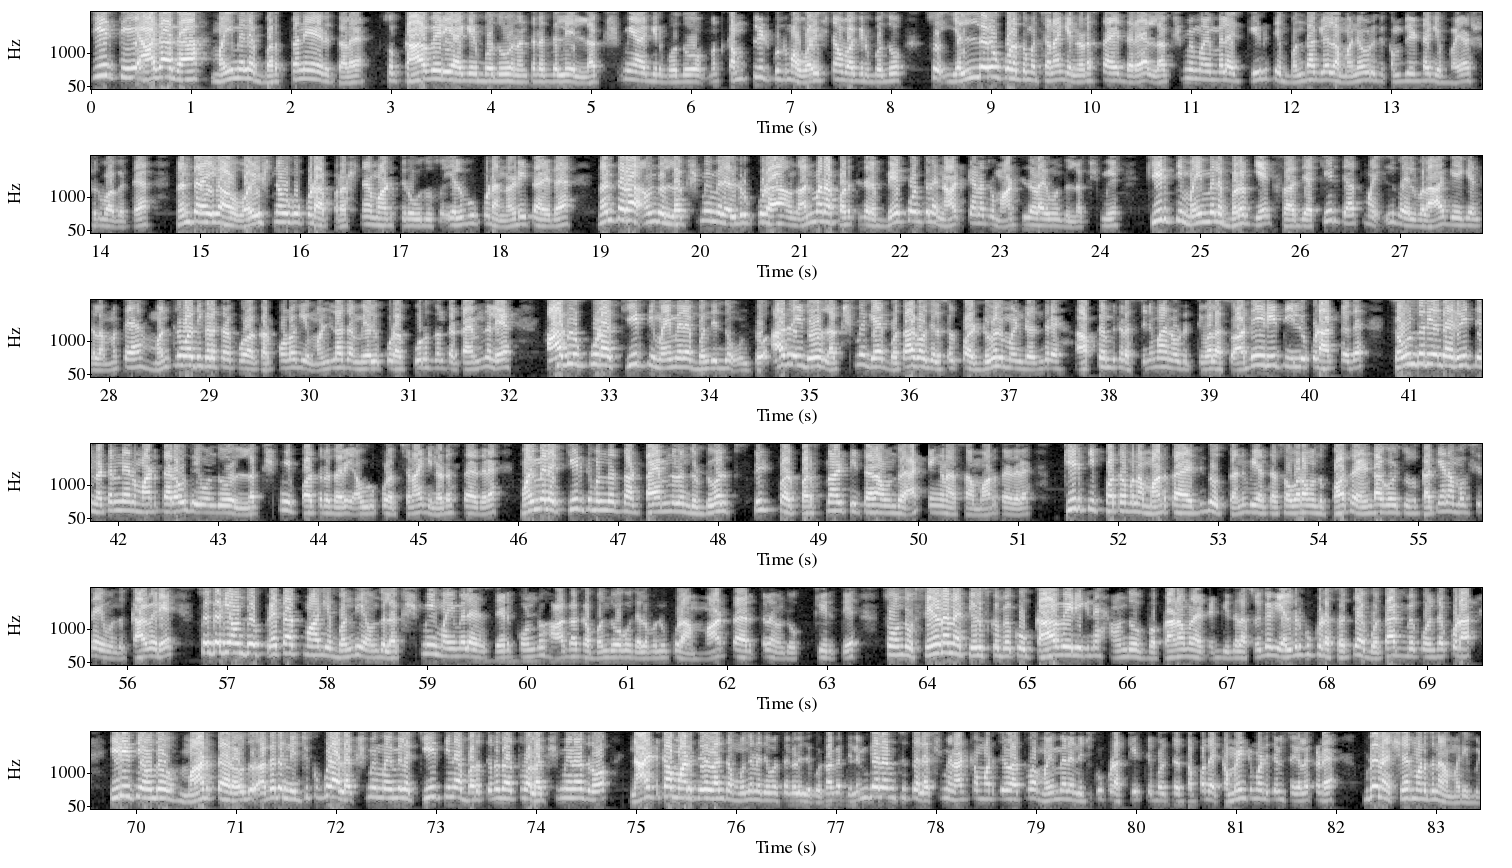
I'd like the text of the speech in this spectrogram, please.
ಕೀರ್ತಿ ಆಗಾಗ ಮೈ ಮೇಲೆ ಬರ್ತಾನೆ ಇರ್ತಾಳೆ. ಸೊ ಕಾವೇರಿ ಆಗಿರ್ಬೋದು, ನಂತರದಲ್ಲಿ ಲಕ್ಷ್ಮಿ ಆಗಿರ್ಬೋದು, ಮತ್ತೆ ಕಂಪ್ಲೀಟ್ ಕುಟುಂಬ ವೈಷ್ಣವ್ ಆಗಿರ್ಬೋದು. ಸೊ ಎಲ್ಲರೂ ಕೂಡ ತುಂಬಾ ಚೆನ್ನಾಗಿ ನಡೆಸ್ತಾ ಇದ್ದಾರೆ. ಲಕ್ಷ್ಮಿ ಮೈ ಮೇಲೆ ಕೀರ್ತಿ ಬಂದಾಗ್ಲೆಲ್ಲ ಮನೆಯವ್ರಿಗೆ ಕಂಪ್ಲೀಟ್ ಆಗಿ ಭಯ ಶುರುವಾಗುತ್ತೆ. ನಂತರ ಈಗ ವೈಷ್ಣವ್ಗೂ ಕೂಡ ಪ್ರಶ್ನೆ ಮಾಡ್ತಿರುವುದು. ಸೊ ಎಲ್ಲವೂ ಕೂಡ ನಡೀತಾ ಇದೆ. ನಂತರ ಒಂದು ಲಕ್ಷ್ಮಿ ಮೇಲೆ ಎಲ್ಲರೂ ಕೂಡ ಒಂದು ಅನುಮಾನ ಪಡ್ತಿದ್ದಾರೆ. ಬೇಕು ಅಂತಲೇ ನಾಟಕ ಏನಾದ್ರು ಮಾಡ್ತಿದ್ದಾಳ ಈ ಒಂದು ಲಕ್ಷ್ಮಿ? ಕೀರ್ತಿ ಮೈ ಮೇಲೆ ಬರೋಕ್ ಹೇಗ್ ಸಾಧ್ಯ? ಕೀರ್ತಿ ಆತ್ಮ ಇಲ್ವಾ ಇಲ್ವಲ್ಲ, ಹಾಗೆ ಹೀಗೆ ಅಂತಲ್ಲ. ಮತ್ತೆ ಮಂತ್ರವಾದಿಗಳ ಹತ್ರ ಕೂಡ ಕರ್ಕೊಂಡೋಗಿ ಮಂಡಲದ ಮೇಲೂ ಕೂಡ ಕೂರಿಸಿದಂತ ಟೈಮ್ನಲ್ಲಿ ಆಗ್ಲೂ ಕೂಡ ಕೀರ್ತಿ ಮೈ ಮೇಲೆ ಬಂದಿದ್ದು ಉಂಟು. ಆದ್ರೆ ಇದು ಲಕ್ಷ್ಮಿಗೆ ಗೊತ್ತಾಗೋದಿಲ್ಲ. ಸ್ವಲ್ಪ ಡುವೆಲ್ ಮೈಂಡ್ ಅಂದ್ರೆ ಆಪ್ತ ಮಿತ್ರ ಸಿನಿಮಾ ನೋಡಿರ್ತೀವಲ್ಲ ಸೊ ಅದೇ ರೀತಿ ಇಲ್ಲೂ ಕೂಡ ಆಗ್ತಾ ಇದೆ. ಸೌಂದರ್ಯದ ರೀತಿ ನಟನೆಯನ್ನು ಮಾಡ್ತಾ ಇರೋದು ಈ ಒಂದು ಲಕ್ಷ್ಮಿ ಪಾತ್ರಧಾರಿ. ಅವರು ಕೂಡ ಚೆನ್ನಾಗಿ ನಡೆಸ್ತಾ ಇದ್ದಾರೆ. ಮೈ ಮೇಲೆ ಕೀರ್ತಿ ಬಂದಂತ ಟೈಮ್ನಲ್ಲಿ ಒಂದು ಡುವೆಲ್ ಸ್ಪ್ಲಿಟ್ ಪರ್ಸನಾಲಿಟಿ ತರ ಒಂದು ಆಕ್ಟಿಂಗ್ ಅನ್ನ ಸಹ ಮಾಡ್ತಾ ಇದ್ದಾರೆ. ಕೀರ್ತಿ ಪಾತ್ರವನ್ನ ಮಾಡ್ತಾ ಇದ್ದಿದ್ದು ತನ್ವಿ ಅಂತ. ಸೊ ಅವರ ಒಂದು ಪಾತ್ರ ಎಂಡ್ ಆಗೋಯ್ತು. ಕಥೆಯನ್ನ ಮುಗಿಸಿದೆ ಈ ಒಂದು ಕಾವೇರಿ. ಸೊ ಹೀಗಾಗಿ ಒಂದು ಪ್ರೇತಾತ್ಮ ಆಗಿ ಬಂದು ಒಂದು ಲಕ್ಷ್ಮಿ ಮೈ ಮೇಲೆ ಸೇರ್ಕೊಂಡು ಆಗಾಗ ಬಂದು ಹೋಗೋದೆಲ್ಲವನ್ನು ಕೂಡ ಮಾಡ್ತಾ ಇರ್ತಾಳೆ ಒಂದು ಕೀರ್ತಿ. ಸೊ ಒಂದು ಸೇಡನ್ನ ತೀರಿಸ್ಕೋಬೇಕು. ಕಾವೇರಿಗೆ ಒಂದು ಪ್ರಾಣವನ್ನ ತೆಗೆದಿದ್ದಲ್ಲ. ಸೊ ಹೀಗಾಗಿ ಎಲ್ರಿಗೂ ಕೂಡ ಸತ್ಯ ಗೊತ್ತಾಗ್ಬೇಕು ಅಂತ ಕೂಡ ಈ ರೀತಿ ಒಂದು ಮಾಡ್ತಾ ಇರೋದು. ಹಾಗಾದ್ರೆ ನಿಜಕ್ಕೂ ಕೂಡ ಲಕ್ಷ್ಮಿ ಮೈ ಮೇಲೆ ಕೀರ್ತಿನೇ ಬರ್ತಿರೋದು ಅಥವಾ ಲಕ್ಷ್ಮಿ ಏನಾದ್ರು ನಾಟಕ ಮಾಡ್ತಿರಲ್ಲ ಅಂತ ಮುಂದಿನ ದಿವಸಗಳಲ್ಲಿ ಗೊತ್ತಾಗುತ್ತೆ. ನಿಮ್ಗೆ ಅನ್ಸುತ್ತೆ? ಲಕ್ಷ್ಮಿ ನಾಟಕ ಮಾಡ್ತಿರಲ್ಲ ಅಥವಾ ಮೈ ಮೇಲೆ ನಿಜಕ್ಕೂ ಕೂಡ ಕೀರ್ತಿ ಬರ್ತಿರೋ ತಪ್ಪದೆ? ಕಮೆಂಟ್ ಮಾಡಿ ತಿಳಿಸಿ ಎಲ್ಲ ಕಡೆ ವಿಡಿಯೋನ ಶೇರ್ ಮಾಡೋದನ್ನ ಮರಿಬಿಡಿ.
